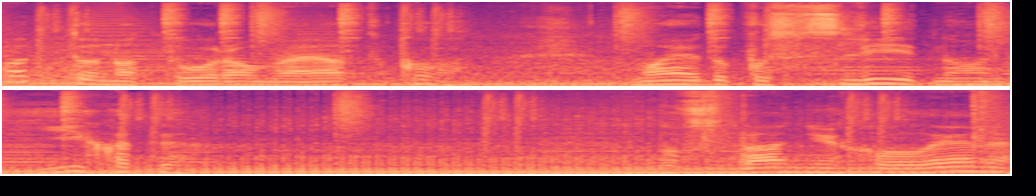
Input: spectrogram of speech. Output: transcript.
От то натура в мене, такого. Маю до послідного їхати до останньої хвилини,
